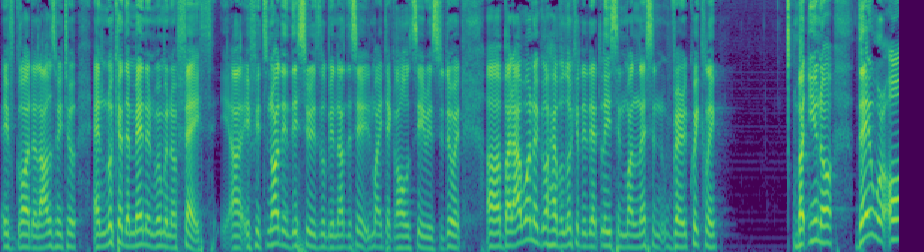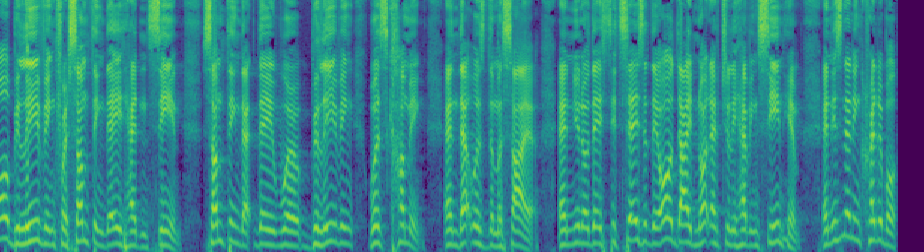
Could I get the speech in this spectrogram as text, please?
if God allows me to and look at the men and women of faith. Uh, if it's not in this series, it'll be another series. It might take a whole series to do it. Uh, but I want to go have a look at it at least in one lesson very quickly but you know, they were all believing for something they hadn't seen, something that they were believing was coming, and that was the Messiah. And you know, they, it says that they all died not actually having seen him. And isn't that incredible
